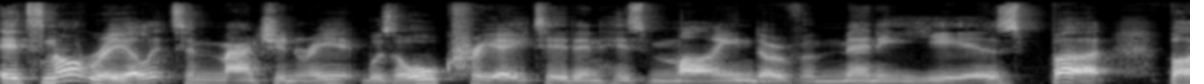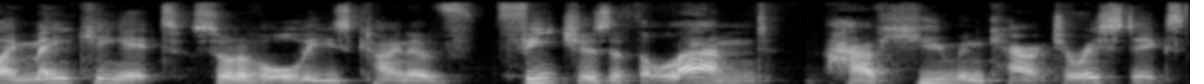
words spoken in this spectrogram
It's not real, it's imaginary. It was all created in his mind over many years, but by making it sort of all these kind of features of the land have human characteristics,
